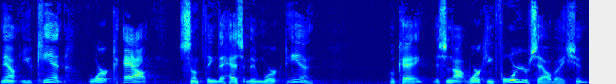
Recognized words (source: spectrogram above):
Now, you can't work out something that hasn't been worked in. Okay? This is not working for your salvation.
